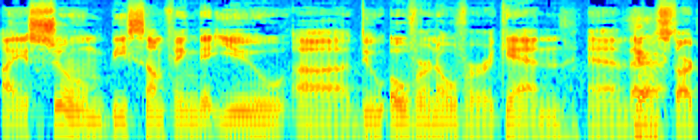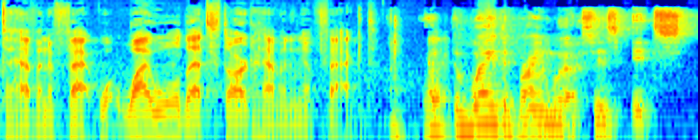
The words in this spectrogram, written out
I assume, be something that you uh, do over and over again, and that yeah. will start to have an effect. Why will that start having an effect? Well, the way the brain works is it's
